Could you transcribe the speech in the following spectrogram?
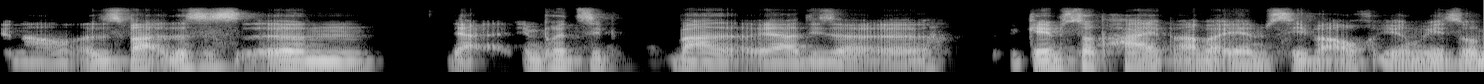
Genau. Also es war, das ist, ähm, ja, im Prinzip war ja dieser äh, GameStop-Hype, aber EMC war auch irgendwie so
